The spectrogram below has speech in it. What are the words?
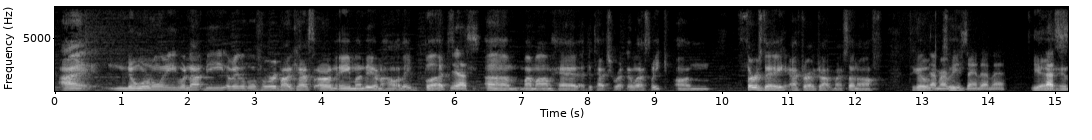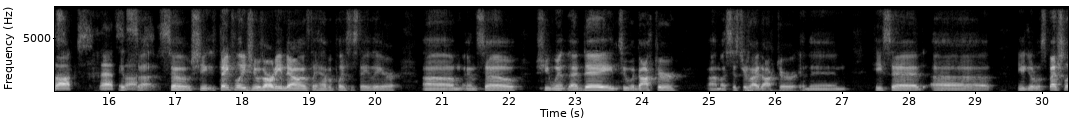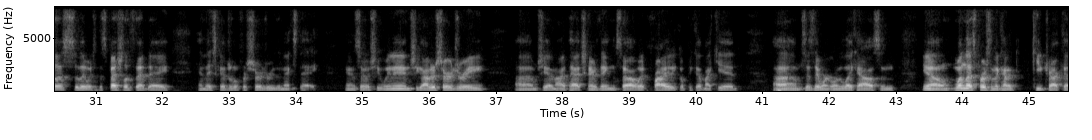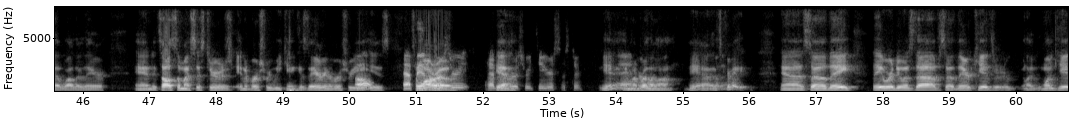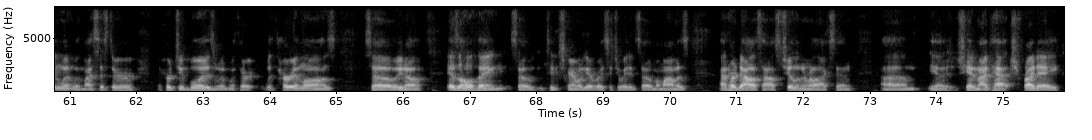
I normally would not be available for a podcast on a Monday on a holiday, but Yes. um, my mom had a detached retina last week on Thursday after I dropped my son off to go. I remember see- you saying that, man. Yeah, that sucks. That sucks. sucks. So she, thankfully, she was already in Dallas. They have a place to stay there, um, and so she went that day to a doctor, uh, my sister's eye doctor, and then he said, uh, "You need to go to a specialist." So they went to the specialist that day, and they scheduled for surgery the next day. And so she went in. She got her surgery. Um, she had an eye patch and everything. So I went Friday to go pick up my kid um, since they weren't going to Lake House, and you know, one less person to kind of keep track of while they're there. And it's also my sister's anniversary weekend because their anniversary Oh. is Happy tomorrow. anniversary. Happy Yeah. anniversary to your sister. yeah, and, And my brother-in-law. Yeah, that's Brother-in-law. great. Yeah, so they they were doing stuff. So their kids were like one kid went with my sister, her two boys went with her with her in-laws. So you know, it was a whole thing. So to scramble to get everybody situated. So my mom is at her Dallas house, chilling and relaxing. Um, you know, she had an eye patch Friday,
